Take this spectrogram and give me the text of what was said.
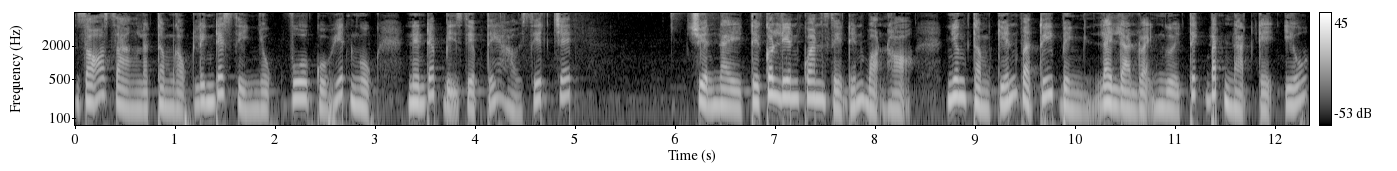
Rõ ràng là thầm Ngọc Linh đã xỉ nhục vua của huyết ngục nên đã bị Diệp Tế Hào giết chết. Chuyện này thì có liên quan gì đến bọn họ, nhưng Thẩm Kiến và Thúy Bình lại là loại người thích bắt nạt kẻ yếu,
